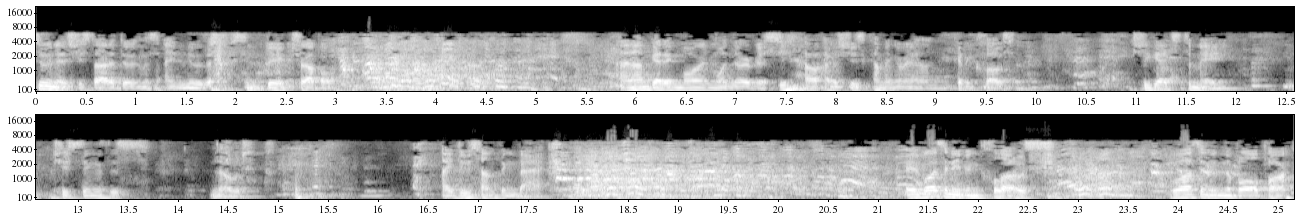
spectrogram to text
soon as she started doing this, I knew that I was in big trouble. and I'm getting more and more nervous, you know, as she's coming around, getting closer. She gets to me. She sings this note. I do something back. It wasn't even close. Wasn't in the ballpark.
